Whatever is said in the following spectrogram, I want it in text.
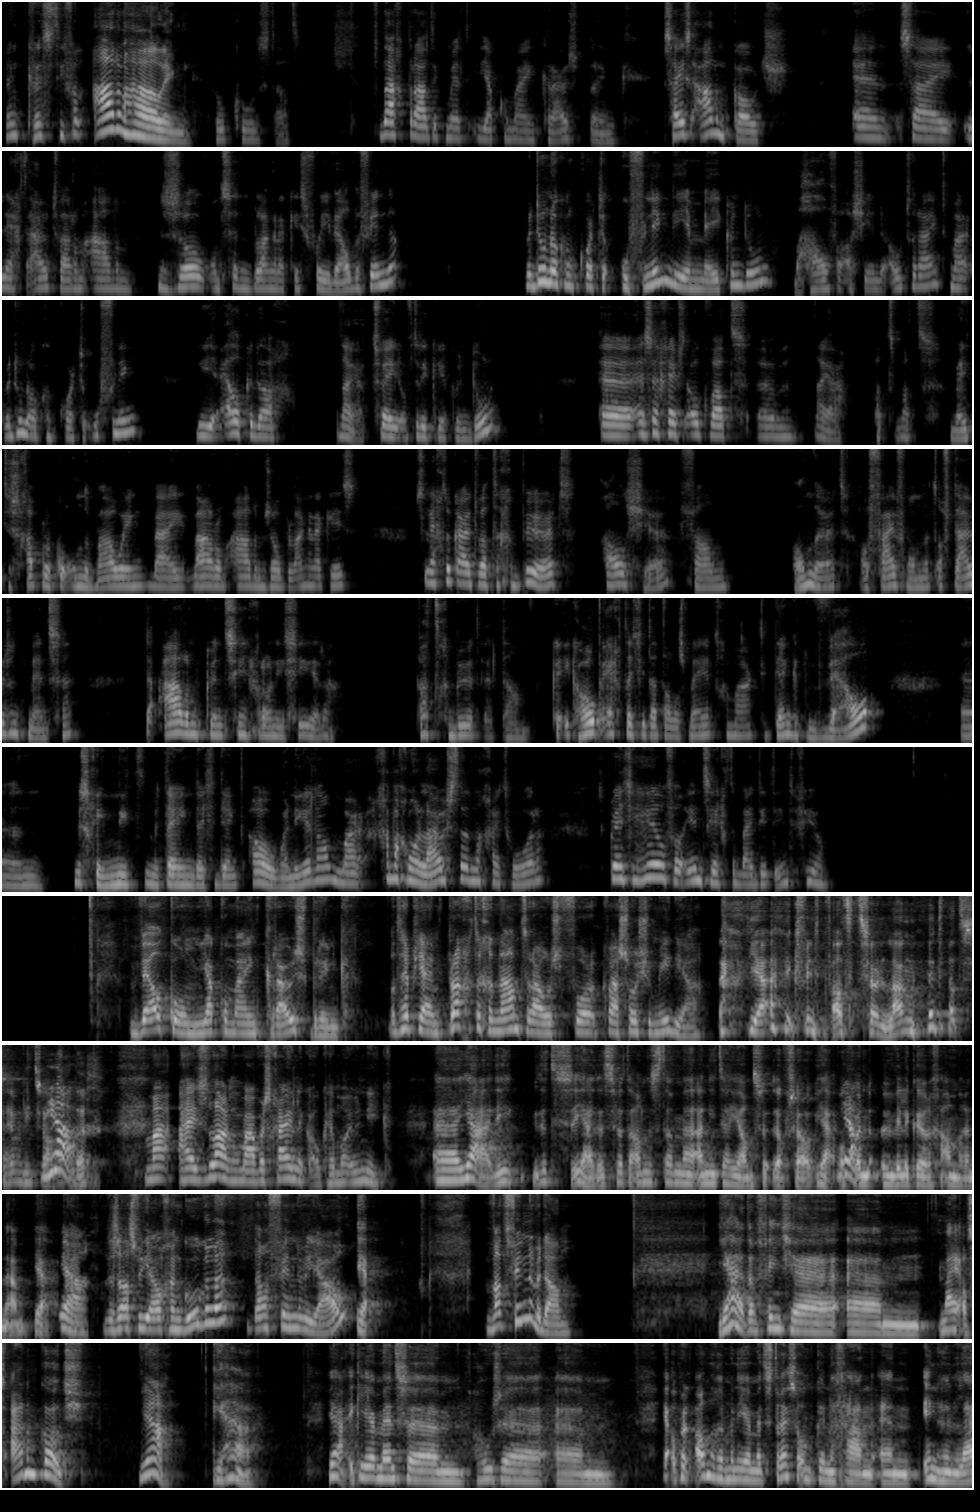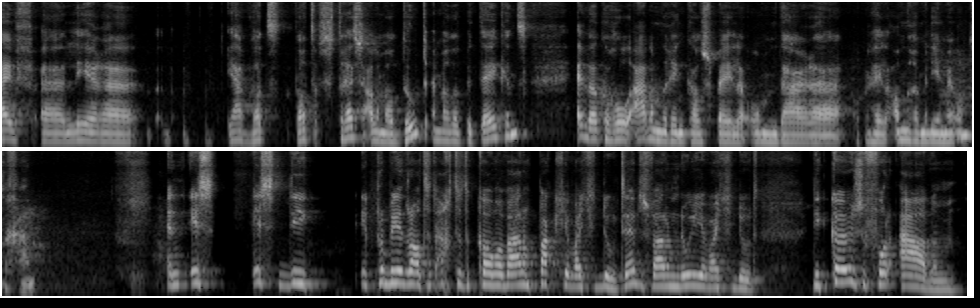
een kwestie van ademhaling. Hoe cool is dat? Vandaag praat ik met Jacomijn Kruisbrink. Zij is ademcoach en zij legt uit waarom adem zo ontzettend belangrijk is voor je welbevinden. We doen ook een korte oefening die je mee kunt doen, behalve als je in de auto rijdt. Maar we doen ook een korte oefening die je elke dag, nou ja, twee of drie keer kunt doen. Uh, en zij geeft ook wat, um, nou ja, wat, wat wetenschappelijke onderbouwing bij waarom adem zo belangrijk is. Ze legt ook uit wat er gebeurt als je van 100 of 500 of 1000 mensen de adem kunt synchroniseren. Wat gebeurt er dan? Ik hoop echt dat je dat alles mee hebt gemaakt. Ik denk het wel. misschien niet meteen dat je denkt, oh, wanneer dan? Maar ga maar gewoon luisteren, dan ga je het horen. Dus ik wens je heel veel inzichten bij dit interview. Welkom, Jacomijn Kruisbrink. Wat heb jij een prachtige naam trouwens voor, qua social media. Ja, ik vind hem altijd zo lang. Dat is helemaal niet zo ja, handig. Maar hij is lang, maar waarschijnlijk ook helemaal uniek. Uh, ja, die, dat is, ja, dat is wat anders dan uh, Anita Jansen of zo. Ja, of Een, een, willekeurige andere naam. Ja. ja, dus als we jou gaan googlen, dan vinden we jou. Ja. Wat vinden we dan? Ja, dan vind je um, mij als ademcoach. Ja, ja, ja ik leer mensen ehm, hoe ze um, ja, op een andere manier met stress om kunnen gaan en in hun lijf uh, leren ja, wat, wat stress allemaal doet en wat het betekent. En welke rol adem erin kan spelen om daar uh, op een hele andere manier mee om te gaan. En is, is die, ik probeer er altijd achter te komen, waarom pak je wat je doet? Hè? Dus waarom doe je wat je doet? Die keuze voor adem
